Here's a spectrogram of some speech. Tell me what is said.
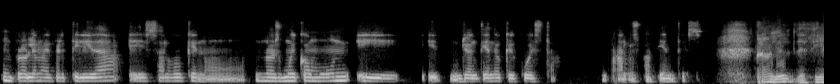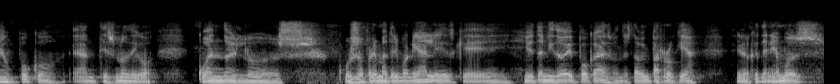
un problema de fertilidad es algo que no, no es muy común y, y yo entiendo que cuesta a los pacientes. Claro, yo decía un poco antes, ¿no? Digo, cuando en los cursos prematrimoniales, que yo he tenido épocas cuando estaba en parroquia, en los que teníamos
